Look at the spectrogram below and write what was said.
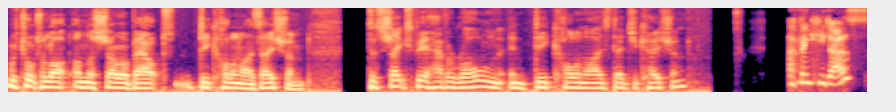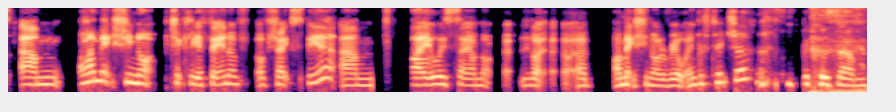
We've talked a lot on the show about decolonisation. Does Shakespeare have a role in, in decolonised education? I think he does. Um, I'm actually not particularly a fan of, of Shakespeare. Um, I always say I'm not like uh, I'm actually not a real English teacher because um,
